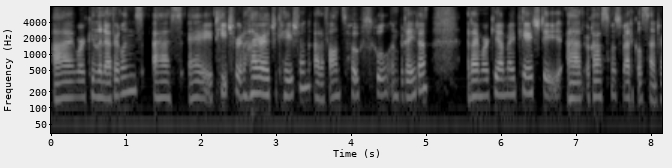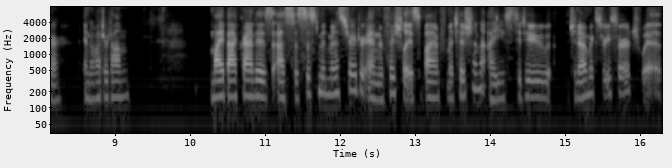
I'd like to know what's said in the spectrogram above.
I work in the Netherlands as a teacher in higher education at Avans Hogeschool in Breda, and I'm working on my PhD at Erasmus Medical Center in Rotterdam. My background is as a system administrator and officially as a bioinformatician. I used to do genomics research with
